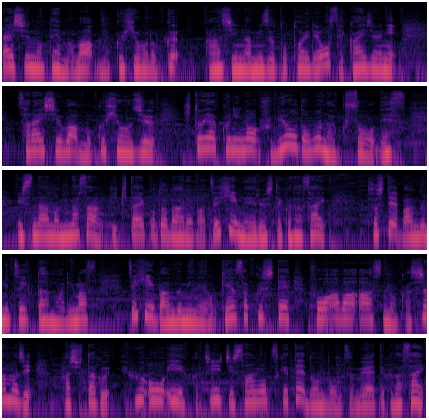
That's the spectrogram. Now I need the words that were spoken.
来週のテーマは目標6安心な水とトイレを世界中に。再来週は目標10人や国の不平等をなくそうです。リスナーの皆さん聞きたいことがあればぜひメールしてください。そして番組ツイッターもあります。ぜひ番組名を検索して「4HourEarth」の頭文字「ハッシュタグ #FOE813」をつけてどんどんつぶやいてください。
